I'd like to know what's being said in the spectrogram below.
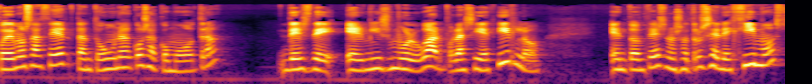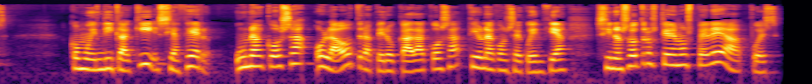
podemos hacer tanto una cosa como otra desde el mismo lugar, por así decirlo. Entonces nosotros elegimos, como indica aquí, si hacer una cosa o la otra, pero cada cosa tiene una consecuencia. Si nosotros queremos pelea, pues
